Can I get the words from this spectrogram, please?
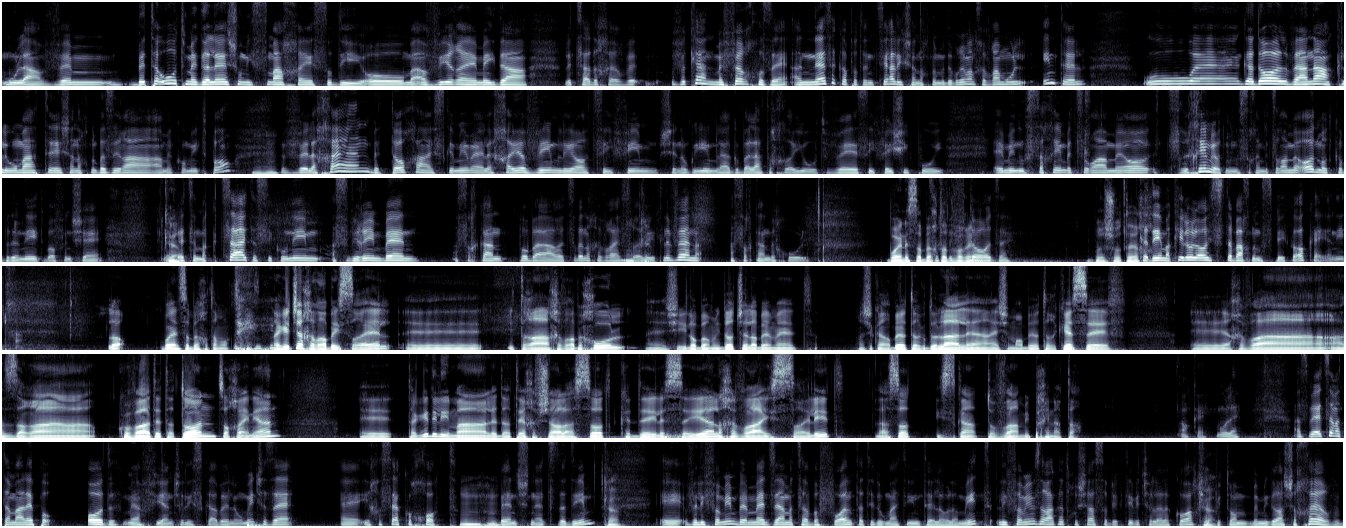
מולה, ובטעות מגלה איזשהו מסמך אה, סודי, או מעביר אה, מידע לצד אחר, ו- וכן, מפר חוזה, הנזק הפוטנציאלי שאנחנו מדברים על חברה מול אינטל, הוא uh, גדול וענק לעומת uh, שאנחנו בזירה המקומית פה, Mhm. ולכן בתוך ההסכמים האלה חייבים להיות סעיפים שנוגעים להגבלת אחריות וסעיפי שיפוי. הם מנוסחים בצורה מאוד, צריכים להיות מנוסחים בצורה מאוד מאוד קפדנית, באופן כן. שבעצם מקצה את הסיכונים הסבירים בין השחקן פה בארץ, בין החברה הישראלית, okay. לבין השחקן בחו"ל. בואי נסבך את צריך הדברים, לפתור את זה. ברשותך. קדימה, כאילו לא הסתבכנו מספיק. אוקיי, אני איתך. לא, בואי נסבך אותם עוד קצת. נגיד שהחברה בישראל אה, איתרה חברה בחו"ל, אה, שהיא לא במידות שלה באמת, מה שנקרא הרבה יותר גדולה עליה, יש שם הרבה יותר כסף. אה, החברה הזרה קובעת את הטון, לצורך העניין. אה, תגידי לי מה לדעתך אפשר לעשות כדי לסייע לחברה הישראלית לעשות עסקה טובה מבחינתה. אוקיי, מעולה. אז בעצם אתה מעלה פה עוד מאפיין של עסקה בינלאומית, שזה אה, יחסי הכוחות מהמם. בין שני הצדדים. כן, אה, ולפעמים באמת זה המצב בפועל, נתתי דוגמא את אינטל העולמית. לפעמים זה רק התחושה הסובייקטיבית של הלקוח, כן. שפתאום במגרש אחר, ו...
